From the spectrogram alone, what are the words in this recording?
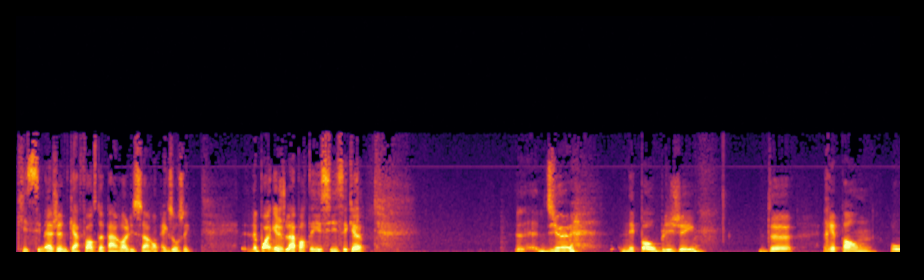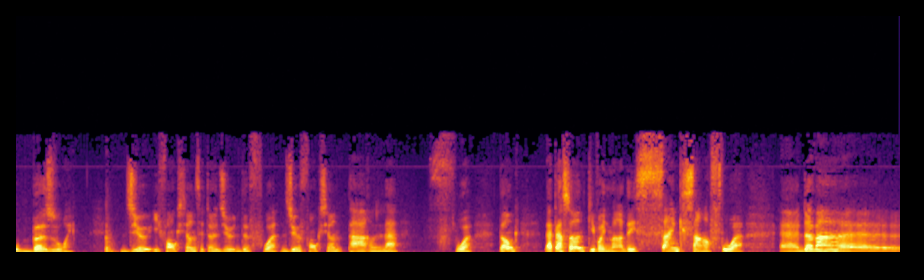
qui s'imaginent qu'à force de paroles, ils seront exaucés le point que je voulais apporter ici, c'est que Dieu n'est pas obligé de répondre aux besoins. Dieu, il fonctionne, c'est un Dieu de foi. Dieu fonctionne par la foi. Donc, la personne qui va lui demander 500 fois euh, devant euh,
